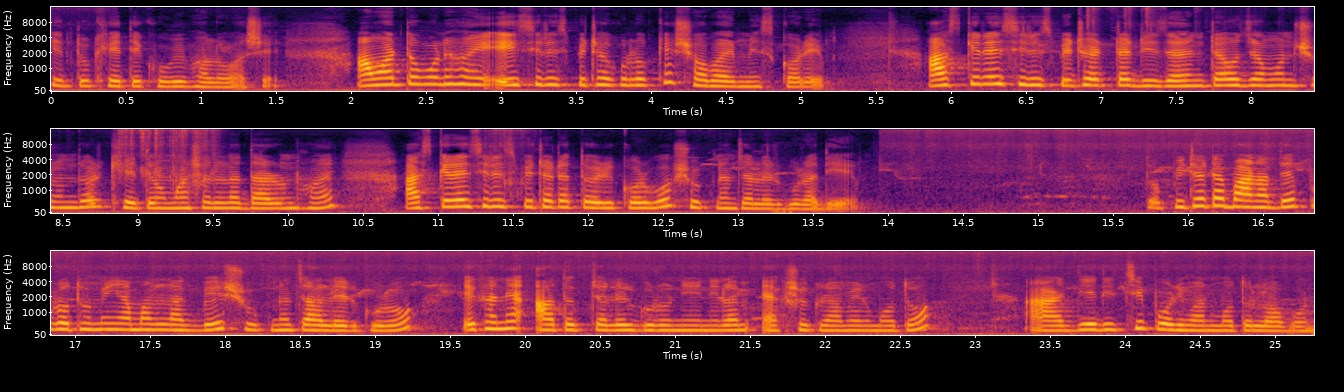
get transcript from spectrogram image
কিন্তু খেতে খুবই ভালোবাসে। আমার তো মনে হয় এই সিরিজ পিঠাগুলোকে সবাই মিস করে। আজকের এই সিরিজ পিঠাটার ডিজাইনটাও যেমন সুন্দর, খেতেও মাসাল্লা দারুণ হয়। আজকের এই সিরিজ পিঠাটা তৈরি করব শুকনো চালের গুঁড়া দিয়ে। তো পিঠাটা বানাতে প্রথমেই আমার লাগবে শুকনো চালের গুঁড়ো। এখানে আতপ চালের গুঁড়ো নিয়ে নিলাম একশো গ্রামের মতো। আর দিয়ে দিচ্ছি পরিমাণ মতো লবণ।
